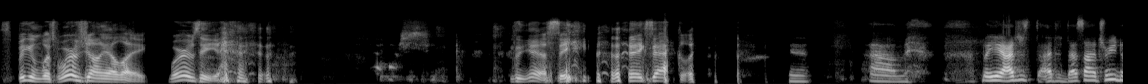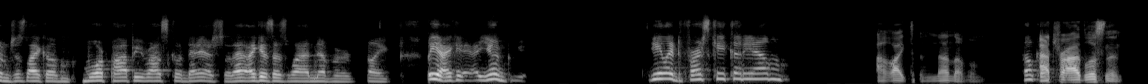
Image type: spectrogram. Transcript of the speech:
Speaking of which, where's Young LA? Where is he? yeah, see? exactly. Yeah. Um, but yeah, I just I, that's how I treat him, just like a more poppy Roscoe Dash. So that, I guess that's why I never like. But yeah, I, you're you ain't like the first Kid Cudi album? I liked none of them. Okay. I tried listening.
